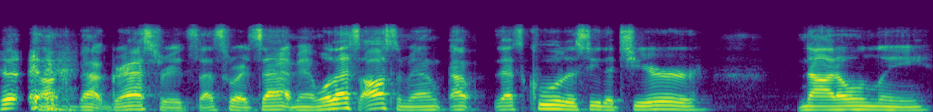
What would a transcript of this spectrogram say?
Talk about grassroots. That's where it's at, man. Well, that's awesome, man. I, that's cool to see that you're not only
